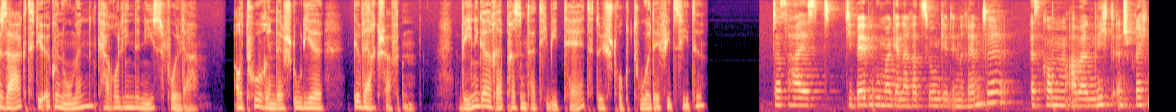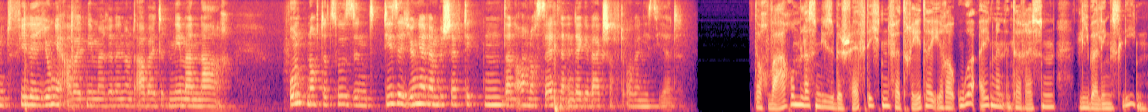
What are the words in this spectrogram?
Sagt die Ökonomin Caroline Denise Fulda, Autorin der Studie Gewerkschaften. Weniger Repräsentativität durch Strukturdefizite? Das heißt, die Babyboomer-Generation geht in Rente, es kommen aber nicht entsprechend viele junge Arbeitnehmerinnen und Arbeitnehmer nach. Und noch dazu sind diese jüngeren Beschäftigten dann auch noch seltener in der Gewerkschaft organisiert. Doch warum lassen diese Beschäftigten Vertreter ihrer ureigenen Interessen lieber links liegen?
